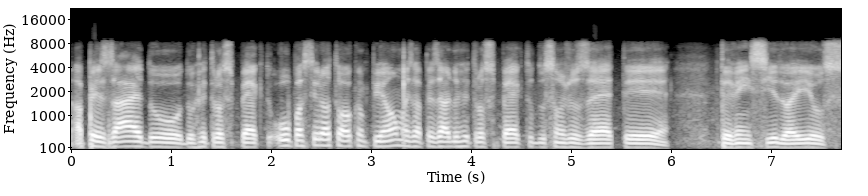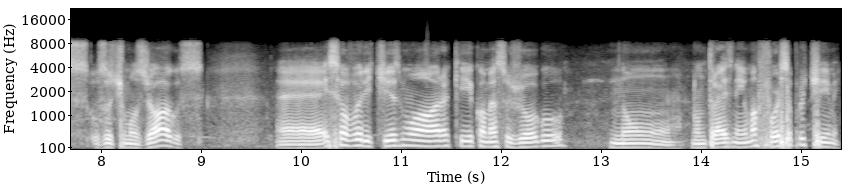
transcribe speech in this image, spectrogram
apesar do, do retrospecto, o Pasteiro é o atual campeão, mas apesar do retrospecto do São José ter, ter vencido aí os, os últimos jogos, é, esse favoritismo, a hora que começa o jogo, não, não traz nenhuma força para o time.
